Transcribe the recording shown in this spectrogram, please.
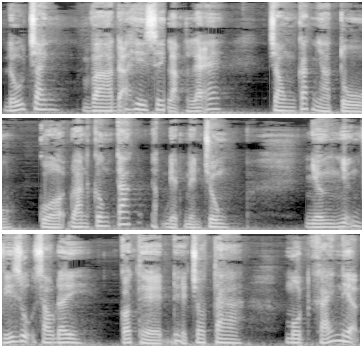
đấu tranh và đã hy sinh lặng lẽ trong các nhà tù của đoàn công tác đặc biệt miền Trung. Nhưng những ví dụ sau đây có thể để cho ta một khái niệm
